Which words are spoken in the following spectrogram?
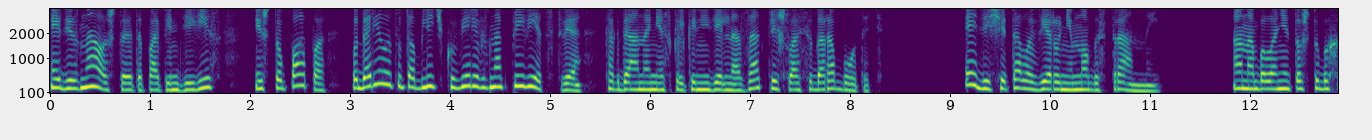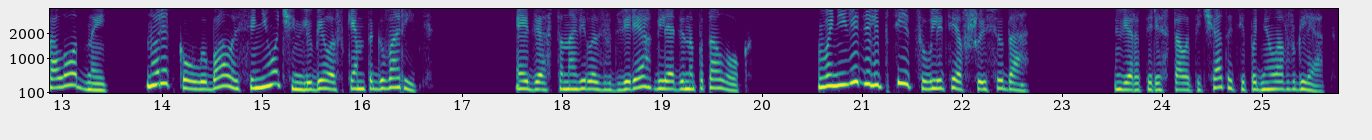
Эдди знала, что это папин девиз, и что папа подарил эту табличку Вере в знак приветствия, когда она несколько недель назад пришла сюда работать. Эдди считала Веру немного странной. Она была не то чтобы холодной, но редко улыбалась и не очень любила с кем-то говорить. Эдди остановилась в дверях, глядя на потолок. Вы не видели птицу, улетевшую сюда?» Вера перестала печатать и подняла взгляд.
